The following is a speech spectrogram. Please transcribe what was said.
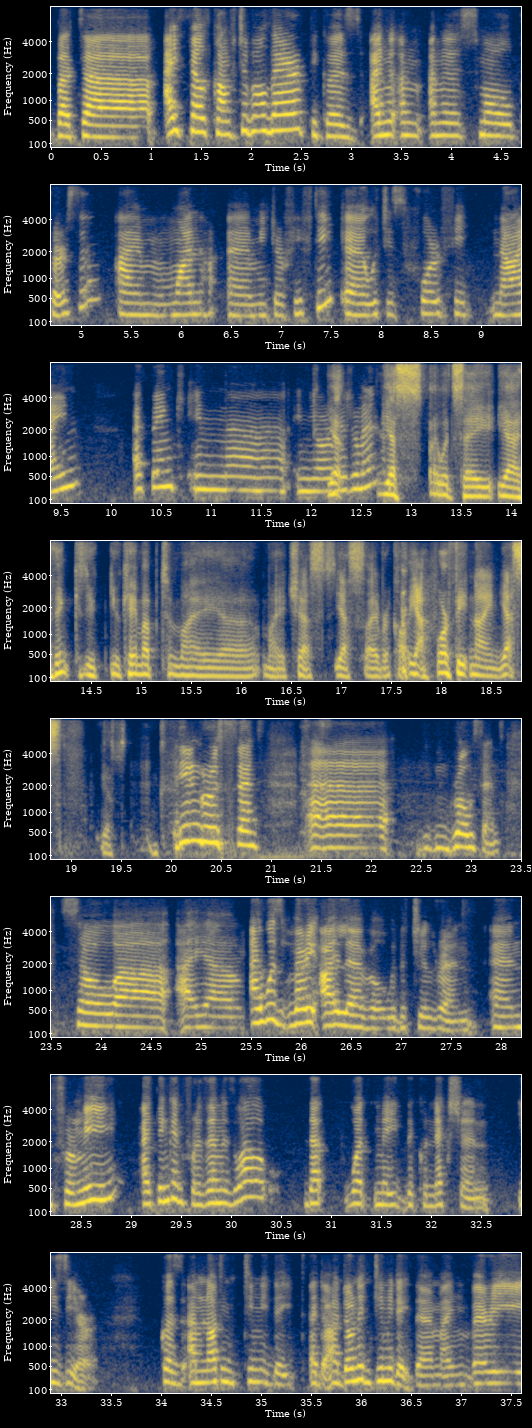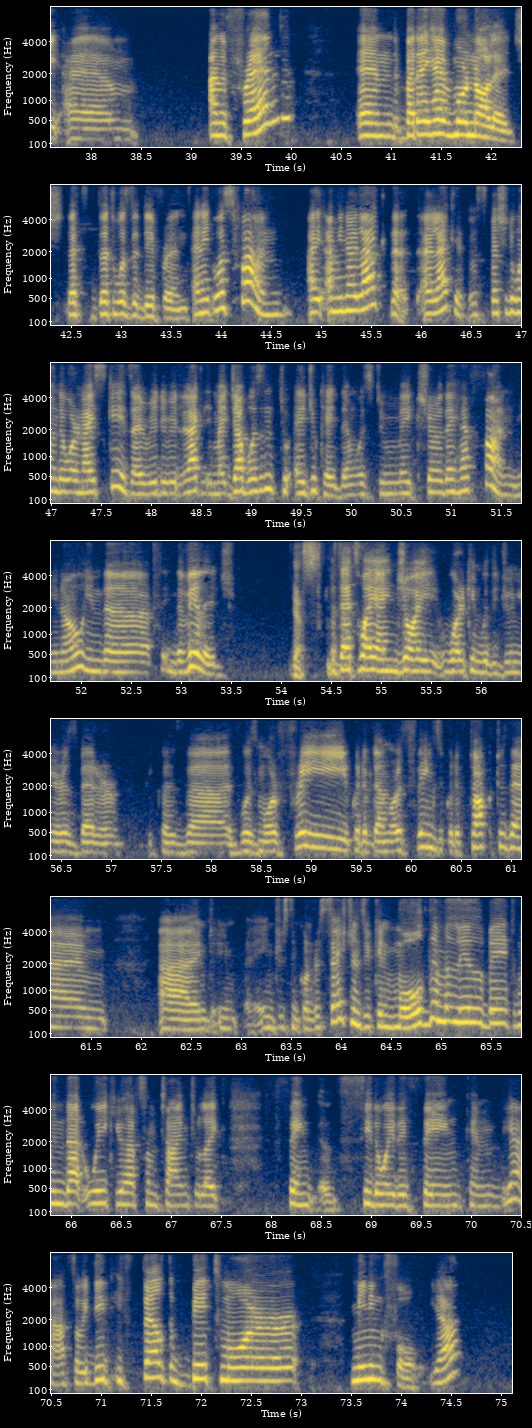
But uh, I felt comfortable there because I'm I'm, I'm a small person. I'm one uh, meter fifty, uh, which is four feet nine. I think in uh, in your Yeah. measurement. Yes, I would say yeah. I think because you you came up to my uh, my chest. Yes, I recall. Yeah, four feet nine. Yes, yes. It didn't grow sense. Uh, didn't grow sense. So uh, I um, I was very eye level with the children, and for me, I think, and for them as well, that what made the connection easier, because I'm not intimidate. I, don't- I don't intimidate them. I'm very. Um, I'm a friend, and but I have more knowledge. That that was the difference, and it was fun. I, I mean, I like that. I like it, especially when they were nice kids. I really, really liked it. My job wasn't to educate them; was to make sure they have fun, you know, in the in the village. Yes. But that's why I enjoy working with the juniors better because uh, it was more free. You could have done more things. You could have talked to them, uh, and in, interesting conversations. You can mold them a little bit. When that week you have some time to like think, see the way they think, and yeah. So it did. It felt a bit more meaningful. Yeah.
